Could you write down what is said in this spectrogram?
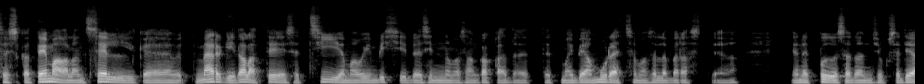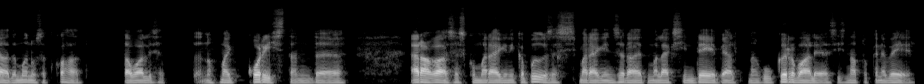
sest ka temal on selge märgid alati ees, et siia ma võin pissida ja sinna ma saan kakada, et, et ma ei pea muretsema selle pärast ja, ja need põõsad on niisugused head ja mõnusad kohad. tavaliselt noh, ma ei koristanud äh, ära ka, sest kui ma räägin ikka põõsast, siis ma räägin seda, et ma läksin tee pealt nagu kõrvale ja siis natukene veel.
